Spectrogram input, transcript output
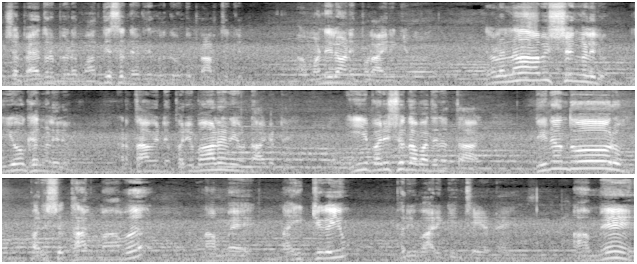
പക്ഷെ പേതൃപ്പയുടെ മധ്യസ്ഥ നേടി നിങ്ങൾക്ക് വേണ്ടി പ്രാർത്ഥിക്കുന്നു. ആ മണ്ണിലാണ് ഇപ്പോൾ ആയിരിക്കുന്നത്. നിങ്ങളെല്ലാ ആവശ്യങ്ങളിലും നിയോഗങ്ങളിലും കർത്താവിന്റെ പരിപാലനയുണ്ടാകട്ടെ ഈ പരിശുദ്ധ വചനത്താൽ ദിനംതോറും പരിശുദ്ധാത്മാവ് നമ്മെ നയിക്കുകയും പരിപാലിക്കുകയും ചെയ്യട്ടെ. ആമേൻ.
